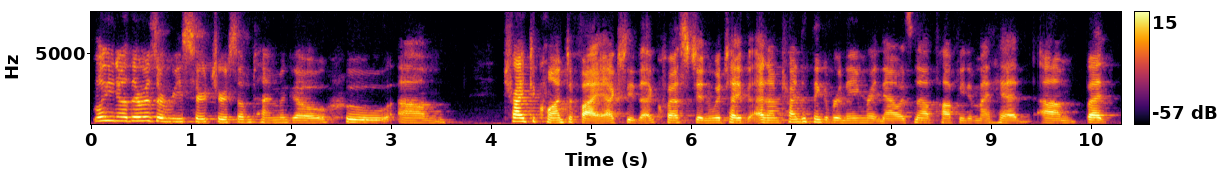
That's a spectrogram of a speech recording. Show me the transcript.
Well, you know, there was a researcher some time ago who um, tried to quantify actually that question, which I and I'm trying to think of her name right now. It's not popping in my head, um, but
